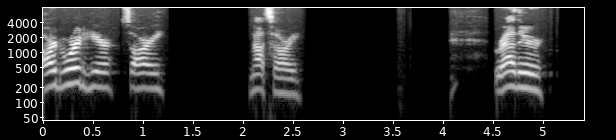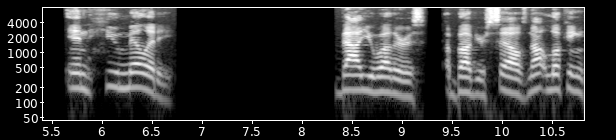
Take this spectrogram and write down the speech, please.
hard word here, sorry, not sorry, rather in humility. Value others above yourselves, not looking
